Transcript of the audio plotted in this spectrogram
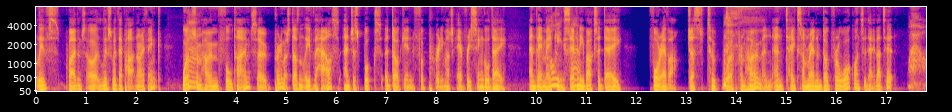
lives by themselves, lives with their partner, I think, works hmm. from home full time. So pretty much doesn't leave the house and just books a dog in for pretty much every single day. And they're making 70 bucks a day forever just to work from home and, and take some random dog for a walk once a day. That's it. Wow.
